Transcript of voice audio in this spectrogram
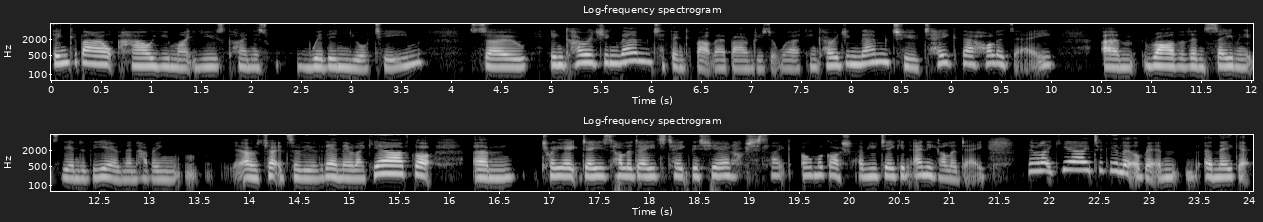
think about how you might use kindness within your team. So, encouraging them to think about their boundaries at work, encouraging them to take their holiday um, rather than saving it to the end of the year and then having. I was chatting to somebody the other day and they were like, "Yeah, I've got um, 28 days holiday to take this year," and I was just like, "Oh my gosh, have you taken any holiday?" And they were like, "Yeah, I took a little bit," and and they get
